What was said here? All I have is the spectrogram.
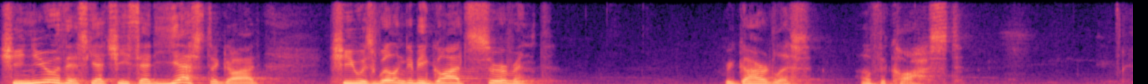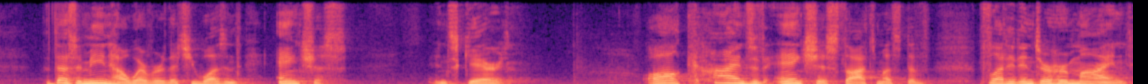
She knew this, yet she said yes to God. She was willing to be God's servant, regardless of the cost. It doesn't mean, however, that she wasn't anxious and scared. All kinds of anxious thoughts must have flooded into her mind.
